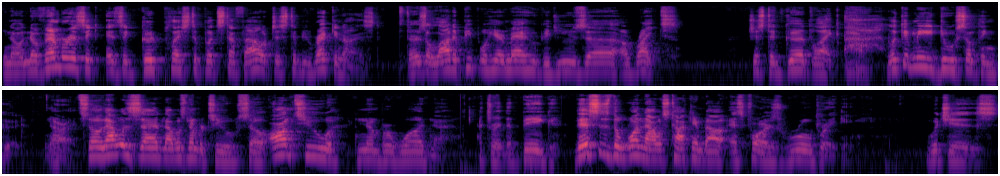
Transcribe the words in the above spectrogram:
You know, November is a is a good place to put stuff out just to be recognized there's a lot of people here, man, who could use a, a right. Just a good like, ah, look at me do something good. All right, so that was uh, that was number two. So on to number one. That's right, the big. This is the one I was talking about as far as rule breaking, which is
